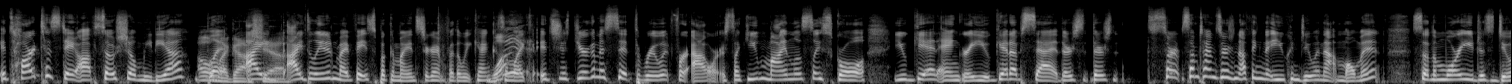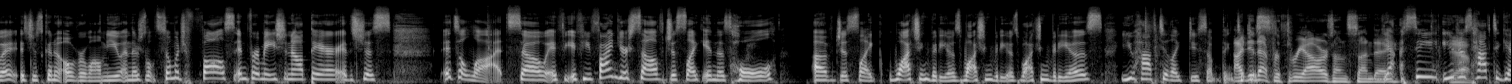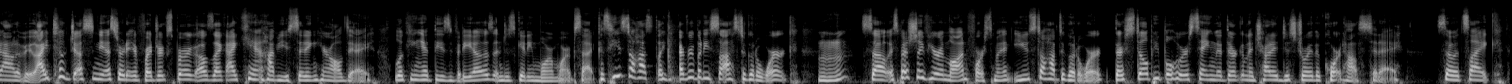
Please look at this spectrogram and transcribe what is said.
It's hard to stay off social media. Oh but my gosh, I yeah. I deleted my Facebook and my Instagram for the weekend because I'm like, it's just you're gonna sit through it for hours. Like you mindlessly scroll, you get angry, you get upset. There's there's sometimes there's nothing that you can do in that moment. So the more you just do it, it's just gonna overwhelm you. And there's so much false information out there. It's just it's a lot. So if if you find yourself just like in this hole. Of just like watching videos, watching videos, watching videos, you have to like do something. To I did that for three hours on Sunday. yeah, see, you Yeah. just have to get out of it. I took Justin yesterday at Fredericksburg. I was like, I can't have you sitting here all day looking at these videos and just getting more and more upset because he still has like everybody still has to go to work. Mm-hmm. So especially if you're in law enforcement, you still have to go to work. There's still people who are saying that they're going to try to destroy the courthouse today. So it's like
